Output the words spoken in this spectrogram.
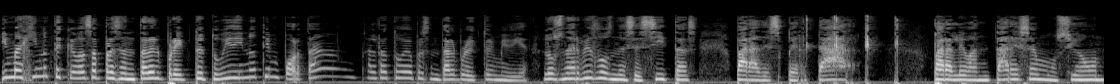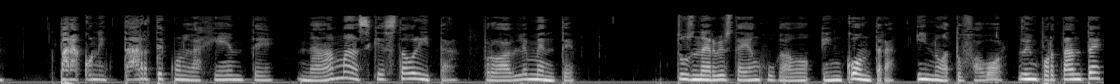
Imagínate que vas a presentar el proyecto de tu vida y no te importa, al rato voy a presentar el proyecto de mi vida. Los nervios los necesitas para despertar, para levantar esa emoción, para conectarte con la gente. Nada más que hasta ahorita, probablemente, tus nervios te hayan jugado en contra y no a tu favor. Lo importante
